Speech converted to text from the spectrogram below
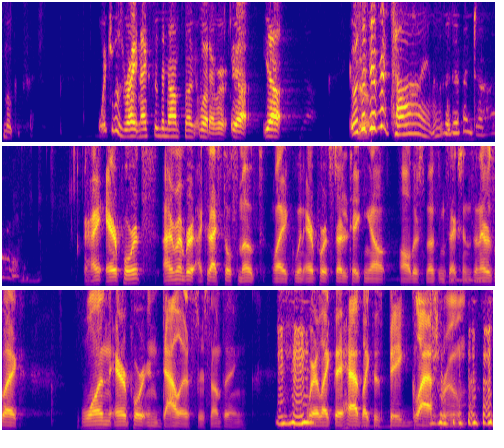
smoking section, which was right next to the non-smoking. Whatever. Yeah, yeah. It was Yeah. a different time. It was a different time. All right, airports. I remember because I still smoked. Like when airports started taking out all their smoking sections, and there was like one airport in Dallas or something Mm-hmm. where like they had like this big glass room, and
